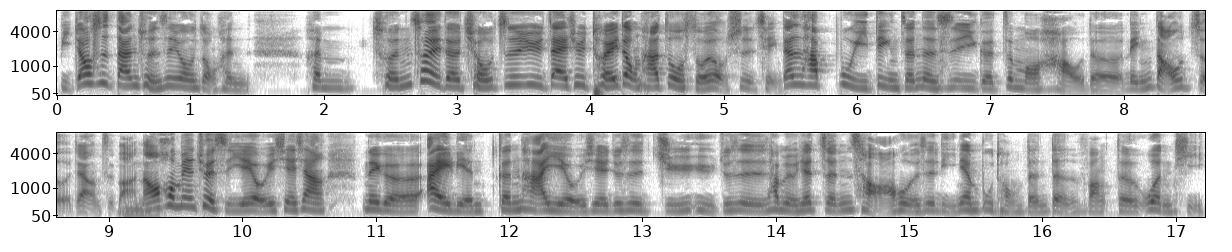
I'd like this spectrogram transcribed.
比较是单纯是用一种很。很纯粹的求知欲再去推动他做所有事情，但是他不一定真的是一个这么好的领导者这样子吧。嗯、然后后面确实也有一些像那个爱莲跟他也有一些就是局域，就是他们有些争吵啊，或者是理念不同等等方的问题。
